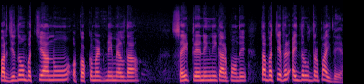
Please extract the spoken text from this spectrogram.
ਪਰ ਜਦੋਂ ਬੱਚਿਆਂ ਨੂੰ ਇਕਵਿਪਮੈਂਟ ਨਹੀਂ ਮਿਲਦਾ ਸਹੀ ਟ੍ਰੇਨਿੰਗ ਨਹੀਂ ਕਰ ਪਾਉਂਦੇ ਤਾਂ ਬੱਚੇ ਫਿਰ ਇੱਧਰ ਉੱਧਰ ਭੱਜਦੇ ਆ।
